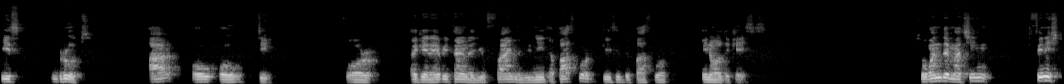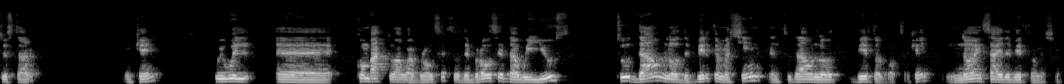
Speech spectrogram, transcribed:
is root, R-O-O-T. For, again, every time that you find that you need a password, this is the password in all the cases. So when the machine finished to start, okay, we will uh, come back to our browser. So the browser that we use to download the virtual machine and to download VirtualBox, okay? No inside the virtual machine.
